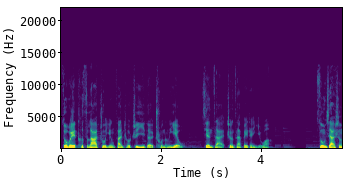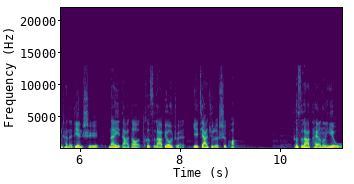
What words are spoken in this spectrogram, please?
作为特斯拉主营范畴之一的储能业务，现在正在被人遗忘。松下生产的电池难以达到特斯拉标准，也加剧了市况。特斯拉太阳能业务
